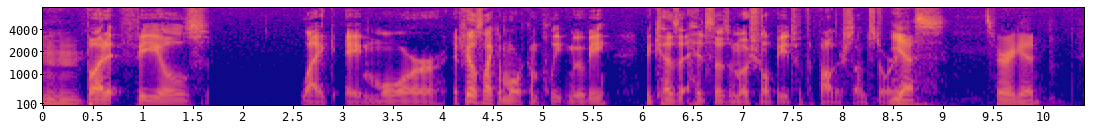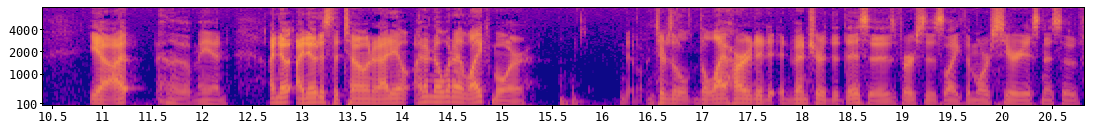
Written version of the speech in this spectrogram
Mm-hmm. But it feels like a more. It feels like a more complete movie because it hits those emotional beats with the father son story. Yes, it's very good. Yeah, I. Oh man, I know I noticed the tone, and I don't I don't know what I like more in terms of the lighthearted adventure that this is versus like the more seriousness of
